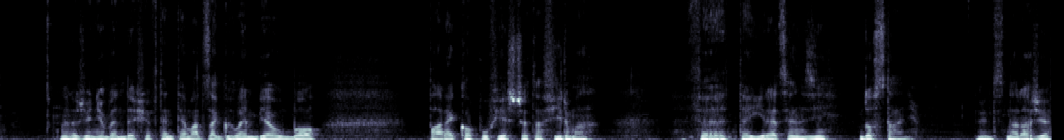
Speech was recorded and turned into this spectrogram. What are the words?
Na razie nie będę się w ten temat zagłębiał, bo parę kopów jeszcze ta firma w tej recenzji dostanie. Więc na razie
